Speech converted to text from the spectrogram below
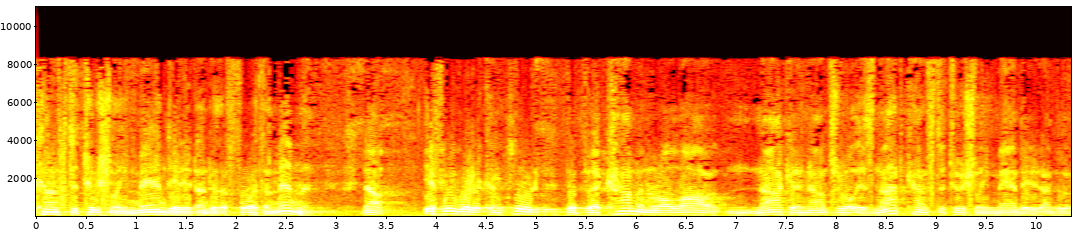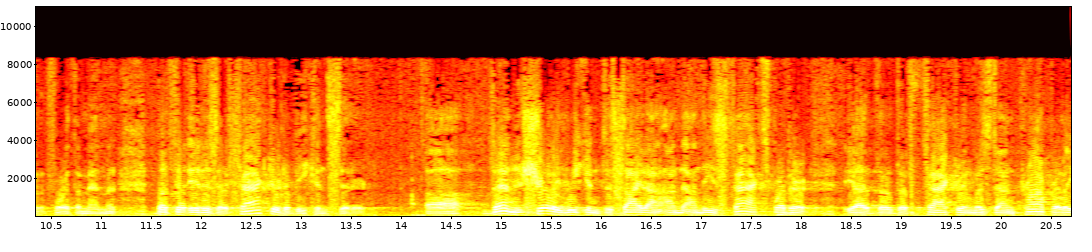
constitutionally mandated under the Fourth Amendment. Now, if we were to conclude that the common law knock and announce rule is not constitutionally mandated under the Fourth Amendment, but that it is a factor to be considered, uh, then surely we can decide on, on, on these facts whether uh, the, the factoring was done properly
